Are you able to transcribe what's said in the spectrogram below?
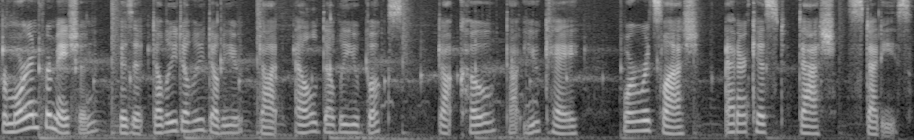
For more information, visit www.lwbooks.co.uk forward slash anarchist studies.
